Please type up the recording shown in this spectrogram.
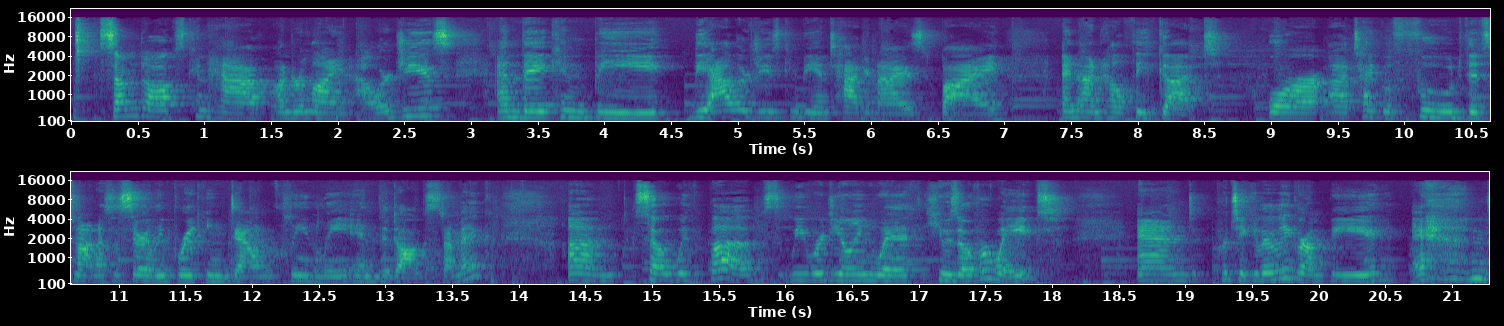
some dogs can have underlying allergies and they can be, the allergies can be antagonized by an unhealthy gut or a type of food that's not necessarily breaking down cleanly in the dog's stomach. Um, so with Bubs, we were dealing with, he was overweight and particularly grumpy and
